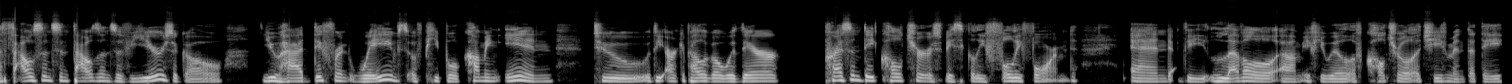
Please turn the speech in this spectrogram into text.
thousands and thousands of years ago, you had different waves of people coming in to the archipelago with their present day cultures basically fully formed and the level, um, if you will, of cultural achievement that they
